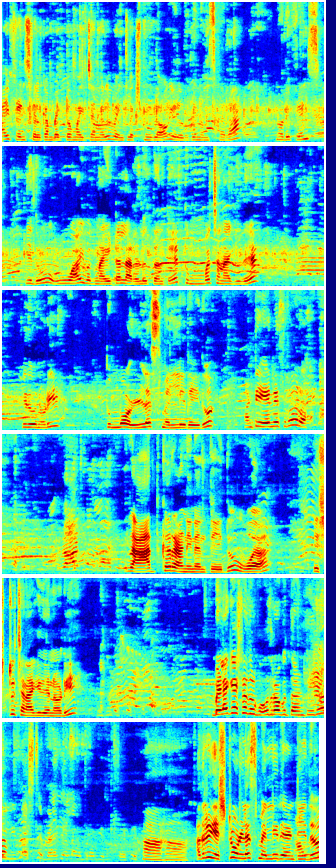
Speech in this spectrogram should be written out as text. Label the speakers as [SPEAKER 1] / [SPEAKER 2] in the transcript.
[SPEAKER 1] Hi friends welcome back to my channel Venkatalakshmi blog ಎಲ್ರಿಗೂ ನಮಸ್ಕಾರ. ನೋಡಿ ಫ್ರೆಂಡ್ಸ್ ಇದು ಹೂವು ಇವಾಗ ನೈಟಲ್ಲಿ ಅರಳುತ್ತಂತೆ, ತುಂಬ ಚೆನ್ನಾಗಿದೆ. ಇದು ನೋಡಿ, ತುಂಬ ಒಳ್ಳೆ ಸ್ಮೆಲ್ ಇದೆ ಇದು. ಆಂಟಿ ಏನು ಹೆಸರು? ರಾಧಕ ರಾಣಿನಂತೆ ಇದು ಹೂವು. ಎಷ್ಟು ಚೆನ್ನಾಗಿದೆ ನೋಡಿ. ಬೆಳಗ್ಗೆ ಎಷ್ಟು ಉದ್ರೋಗುತ್ತಾ ಆಂಟಿ ಇದು? ಹಾಂ ಹಾಂ. ಆದರೆ ಎಷ್ಟು ಒಳ್ಳೆ ಸ್ಮೆಲ್ ಇದೆ ಆಂಟಿ ಇದು.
